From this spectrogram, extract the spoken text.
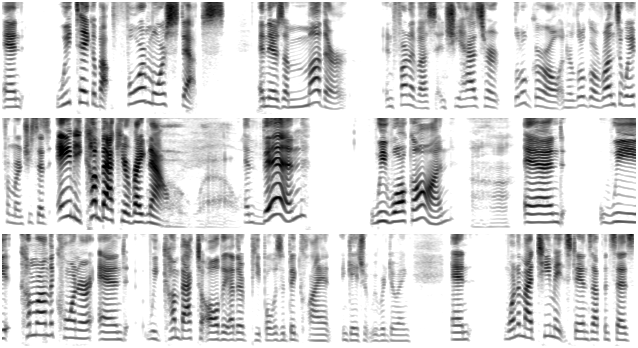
and we take about four more steps, and there's a mother in front of us, and she has her little girl, and her little girl runs away from her, and she says, Amy, come back here right now. Oh wow. And then we walk on, Uh huh. and we come around the corner, and we come back to all the other people. It was a big client engagement we were doing. And one of my teammates stands up and says,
